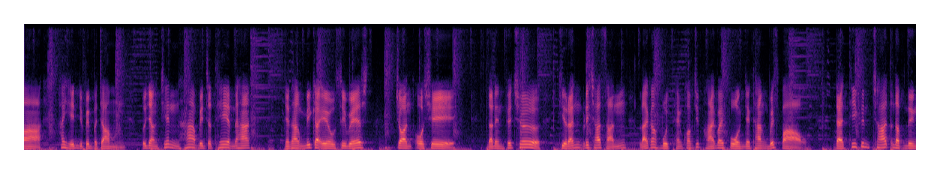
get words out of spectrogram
มา ให้เห็นอยู่เป็นประจำ ตัวอย่างเช่น 5 เบญจเทพนะฮะ อย่างทางมิกาเอลซีเวสจอห์นโอเชดาร์เดนเฟเชอร์คิรันริชาร์สัน และก็บุตรแห่งความชิบหายใบป่วงอย่างทางเวสต์บาวแต่ที่ขึ้นชาร์ตอันดับหนึ่ง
